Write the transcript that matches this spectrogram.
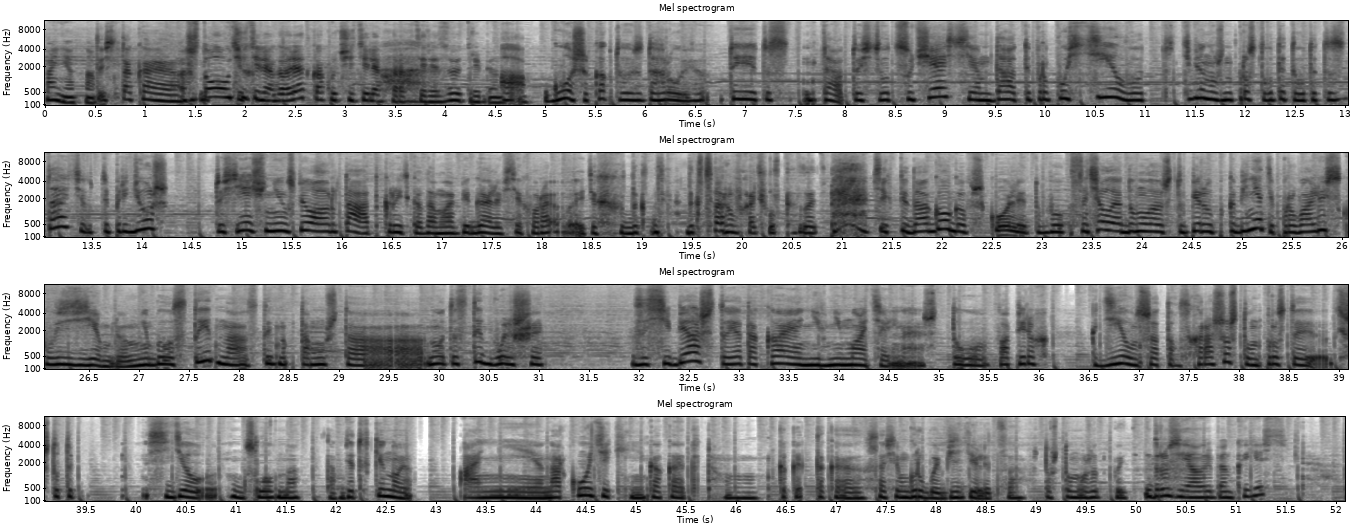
Понятно. То есть такая... А что учителя говорят, как учителя характеризуют ребенка? А, Гоша, как твое здоровье? Ты это... Да, то есть вот с участием, да, ты пропустил, вот тебе нужно просто вот это вот это сдать, вот ты придешь, то есть я еще не успевала рта открыть, когда мы оббегали всех этих докторов, хотел сказать, всех педагогов в школе. Это был... Сначала я думала, что первый по кабинете провалюсь сквозь землю. Мне было стыдно, стыдно, потому что, ну, это стыд больше за себя, что я такая невнимательная, что, во-первых, где он шатался. Хорошо, что он просто что-то сидел, ну, условно, там где-то в кино а не наркотики, не какая-то там какая-то такая совсем грубая безделица, что что может быть. Друзья у ребенка есть?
